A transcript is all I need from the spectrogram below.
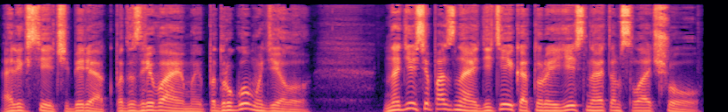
Алексей Чеберяк, подозреваемый по другому делу, надеюсь, опознает детей, которые есть на этом слайд-шоу.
